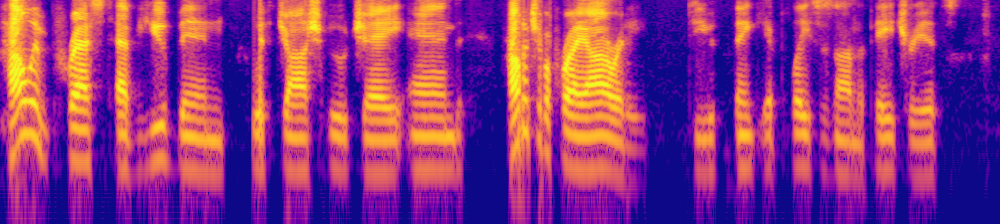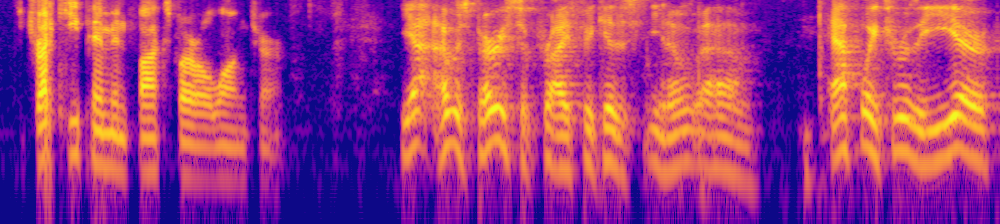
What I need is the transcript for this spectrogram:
How impressed have you been with Josh Uche, and how much of a priority do you think it places on the Patriots to try to keep him in Foxborough long term? Yeah, I was very surprised because, you know, um, halfway through the year,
